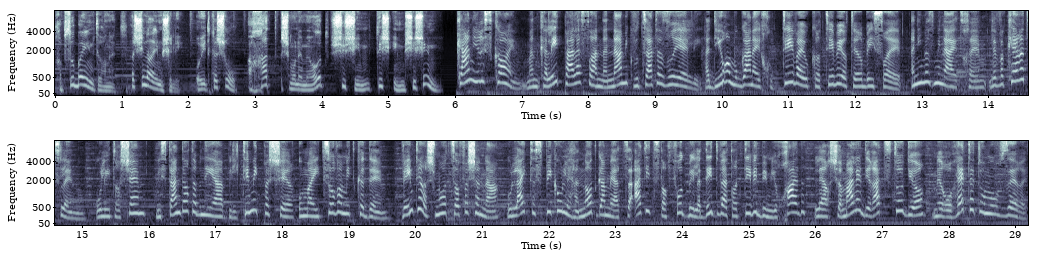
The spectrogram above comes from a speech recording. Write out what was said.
חפשו באינטרנט, השיניים שלי, או התקשרו, 1-800-60-90-60. כאן איריס כהן, מנכ"לית פאלאס רעננה מקבוצת עזריאלי, הדיור המוגן האיכותי והיוקרתי ביותר בישראל. אני מזמינה אתכם לבקר אצלנו ולהתרשם מסטנדרט הבנייה הבלתי מתפשר ומהעיצוב המתקדם. ואם תירשמו עד סוף השנה, אולי תספיקו ליהנות גם מהצעת הצטרפות בלעדית ואטרקטיבית במיוחד להרשמה לדירת סטודיו מרוהטת ומאובזרת.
